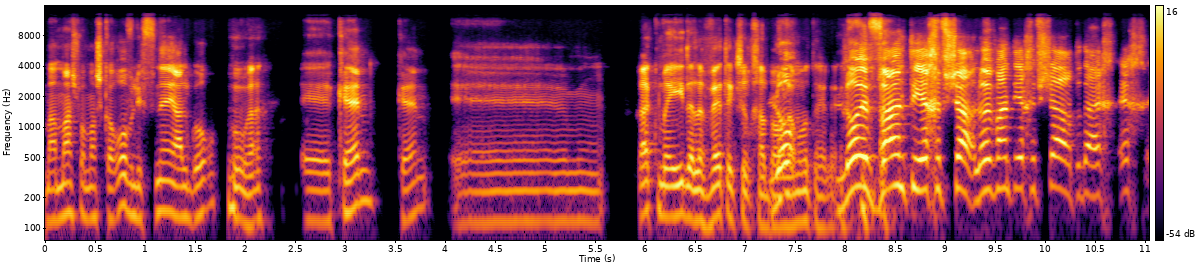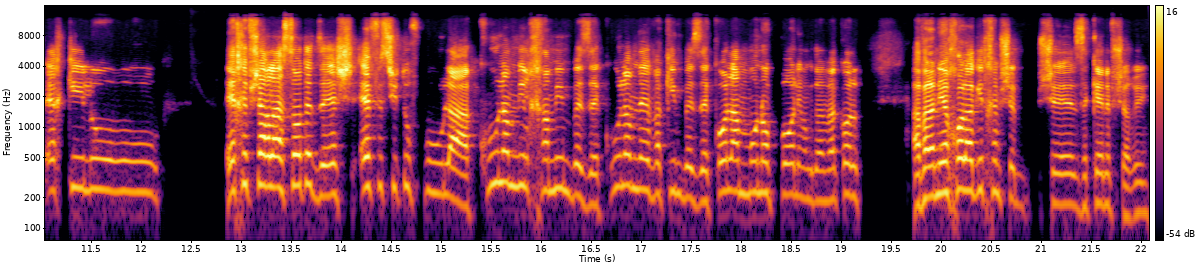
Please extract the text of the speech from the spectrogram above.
ממש ממש קרוב, לפני אלגור. אה, כן, כן. רק מעיד על הוותק שלך לא, בעולמות האלה. לא הבנתי איך אפשר, לא הבנתי איך אפשר, אתה יודע, איך, איך, איך כאילו... איך אפשר לעשות את זה? יש אפס שיתוף פעולה, כולם נלחמים בזה, כולם נאבקים בזה, כל המונופולים הגדולים והכל. אבל אני יכול להגיד לכם ש, שזה כן אפשרי.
